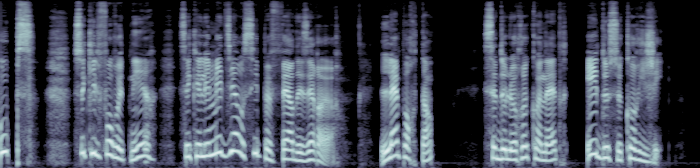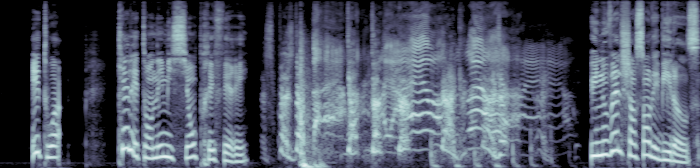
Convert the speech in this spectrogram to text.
Oups! Ce qu'il faut retenir, c'est que les médias aussi peuvent faire des erreurs. L'important, c'est de le reconnaître et de se corriger. Et toi, quelle est ton émission préférée? Une nouvelle chanson des Beatles,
